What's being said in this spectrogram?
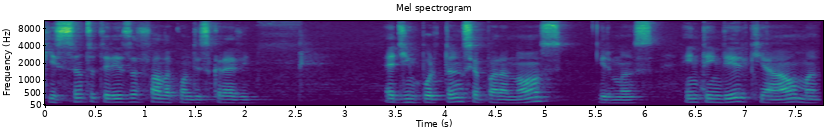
que Santa Teresa fala quando escreve: É de importância para nós, irmãs, entender que a alma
